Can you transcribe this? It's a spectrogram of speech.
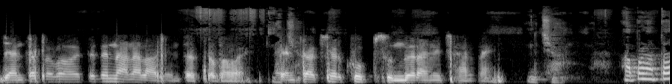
ज्यांचा प्रभाव आहे ते नाना लाल यांचाच प्रभाव आहे. त्यांचं अक्षर खूप सुंदर आणि छान आहे. अच्छा. आपण आता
